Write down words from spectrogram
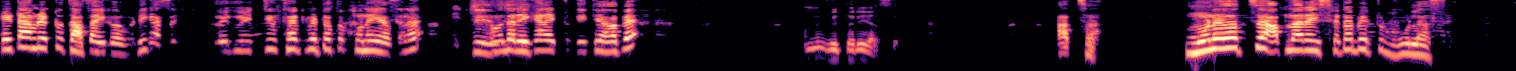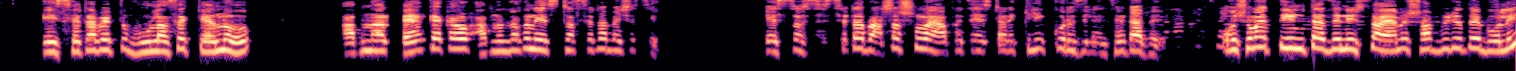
এটা আমরা একটু যাচাই করব ঠিক আছে? ওই সার্টিফিকেটটা তো ফোনেই আছে না? আমাদের এখানে একটু দিতে হবে। আমার ভিতরেই আছে। আচ্ছা মনে হচ্ছে আপনার এই সেটআপে একটু ভুল আছে। এই সেটআপে একটু ভুল আছে কেন? আপনার ব্যাংক অ্যাকাউন্ট আপনার যখন স্টার সেটআপ এসেছে সেটআপ আসার সময় আপনি যে স্টারে ক্লিক করেছিলেন সেটআপে ওই সময় তিনটা জিনিস চাই। আমি সব ভিডিওতে বলি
